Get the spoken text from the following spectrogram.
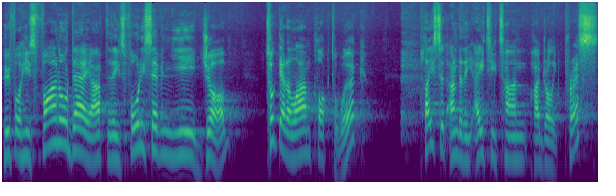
who for his final day after his 47 year job took that alarm clock to work, placed it under the 80 ton hydraulic press,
